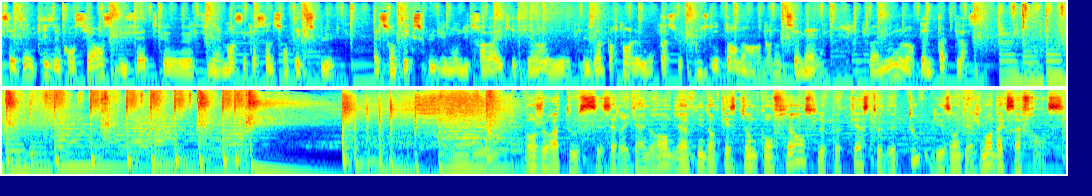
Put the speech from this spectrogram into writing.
Ça a été une prise de conscience du fait que finalement ces personnes sont exclues. Elles sont exclues du monde du travail qui est finalement le plus important, là où on passe le plus de temps dans, notre semaine. Ben, nous, on ne leur donne pas de place. Bonjour à tous, c'est Cédric Ingrand, bienvenue dans Question de confiance, le podcast de tous les engagements d'AXA France.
